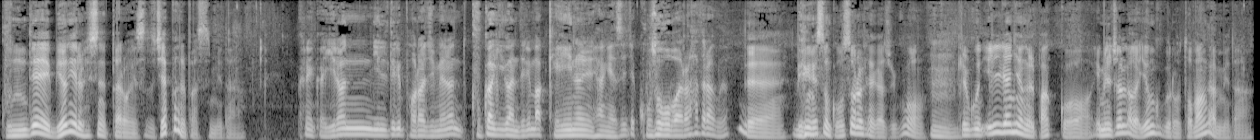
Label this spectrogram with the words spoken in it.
군대 명예를 훼손했다고 해서 재판을 받습니다. 그러니까 이런 일들이 벌어지면은 국가기관들이 막 개인을 향해서 이제 고소고발을 하더라고요. 네. 명예훼손 고소를 해가지고 음. 결국은 1년형을 받고 에밀 졸라가 영국으로 도망갑니다.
